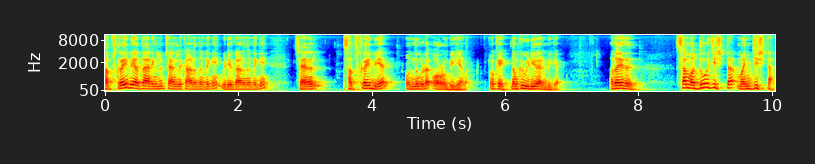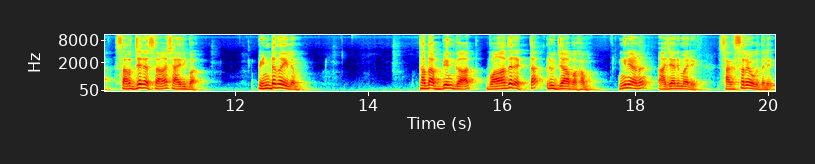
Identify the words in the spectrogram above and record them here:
സബ്സ്ക്രൈബ് ചെയ്യാത്ത ആരെങ്കിലും ചാനൽ കാണുന്നുണ്ടെങ്കിൽ വീഡിയോ കാണുന്നുണ്ടെങ്കിൽ ചാനൽ സബ്സ്ക്രൈബ് ചെയ്യാൻ ഒന്നുകൂടെ ഓർമ്മിപ്പിക്കുകയാണ്. ഓക്കെ നമുക്ക് വീഡിയോ ആരംഭിക്കാം. അതായത് സ മധുജിഷ്ട മഞ്ചിഷ്ട സർജരസ ശാരിബ പിണ്ടതൈലം തദഭ്യങ്കാത് വാദരക്ത രുചാപഹം ഇങ്ങനെയാണ് ആചാര്യന്മാർ സഹസ്രയോഗത്തിൽ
